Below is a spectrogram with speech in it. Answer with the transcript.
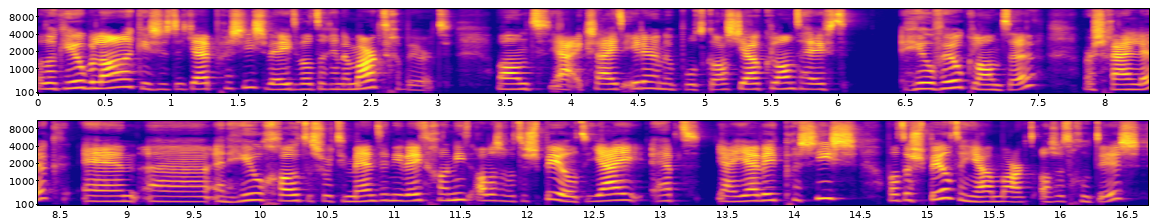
Wat ook heel belangrijk is, is dat jij precies weet wat er in de markt gebeurt. Want ja, ik zei het eerder in de podcast, jouw klant heeft heel veel klanten, waarschijnlijk. En uh, een heel groot assortiment. En die weet gewoon niet alles wat er speelt. Jij, hebt, ja, jij weet precies wat er speelt in jouw markt als het goed is.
